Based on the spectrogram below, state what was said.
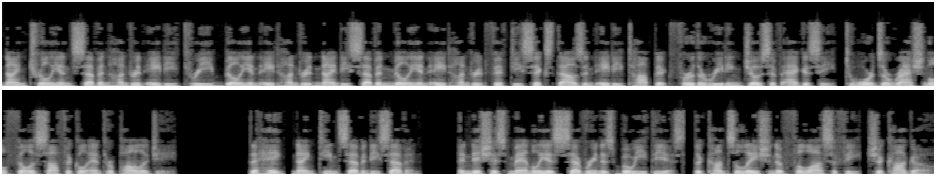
9783897856080 Topic Further reading Joseph Agassi, Towards a Rational Philosophical Anthropology. The Hague, 1977. Anicius Manlius Severinus Boethius, The Consolation of Philosophy, Chicago,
